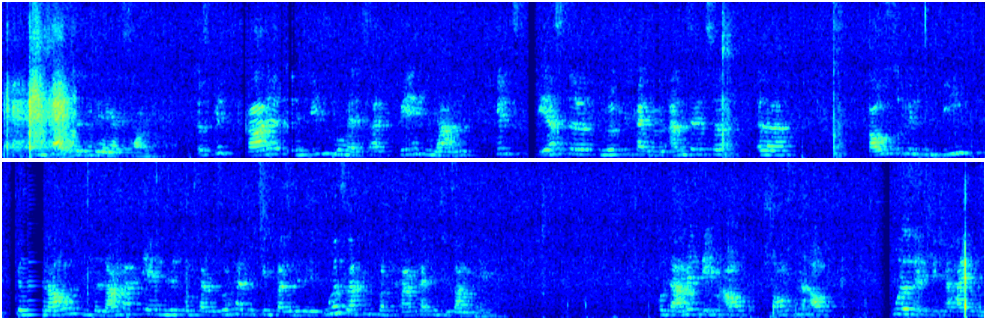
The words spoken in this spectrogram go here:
Die Chance, die wir jetzt haben. Es gibt gerade in diesem Moment, seit wenigen Jahren, gibt es erste Möglichkeiten und Ansätze, äh, rauszufinden, wie genau diese Darmbakterien mit unserer Gesundheit bzw. mit den Ursachen von Krankheiten zusammenhängen. Und damit eben auch Chancen auf ursächliche Heilung.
